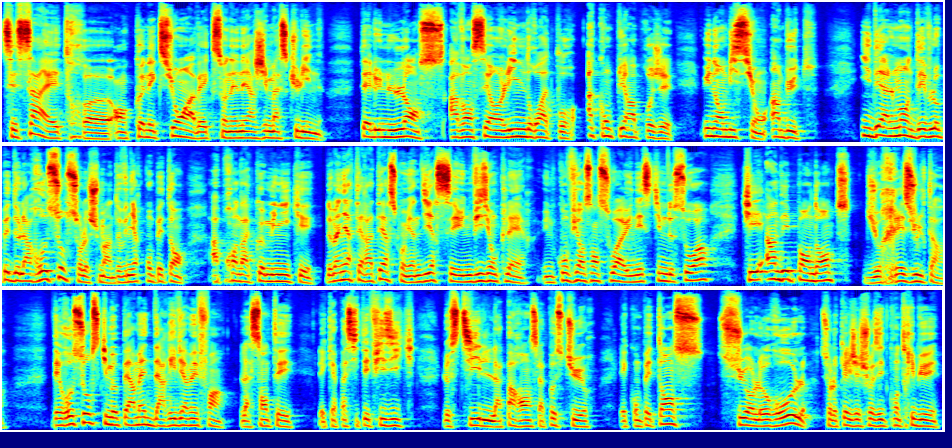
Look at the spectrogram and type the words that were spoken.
C'est ça être euh, en connexion avec son énergie masculine, telle une lance avancée en ligne droite pour accomplir un projet, une ambition, un but. Idéalement, développer de la ressource sur le chemin, devenir compétent, apprendre à communiquer. De manière terre à terre, ce qu'on vient de dire, c'est une vision claire, une confiance en soi, une estime de soi qui est indépendante du résultat. Des ressources qui me permettent d'arriver à mes fins, la santé, les capacités physiques, le style, l'apparence, la posture, les compétences sur le rôle sur lequel j'ai choisi de contribuer,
